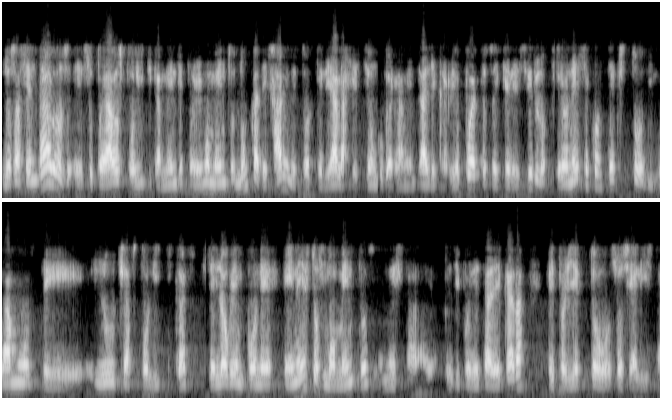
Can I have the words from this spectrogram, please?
Los hacendados, eh, superados políticamente por el momento, nunca dejaron de torpedear la gestión gubernamental de Carrillo Puerto, hay que decirlo, pero en ese contexto, digamos, de luchas políticas, se logra imponer en estos momentos, en esta principio de esta década, el proyecto socialista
